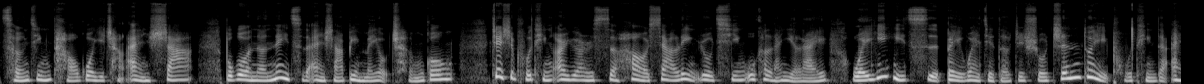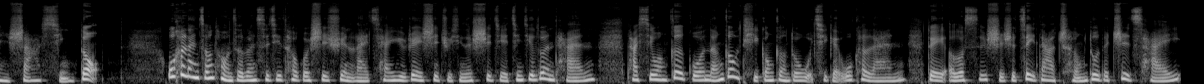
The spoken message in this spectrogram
曾经逃过一场暗杀，不过呢那次的暗杀并没有成功。这是普亭二月二十四号下令入侵乌克兰以来唯一一次被外界得知说针对普亭的暗杀行动。乌克兰总统泽伦斯基透过视讯来参与瑞士举行的世界经济论坛，他希望各国能够提供更多武器给乌克兰，对俄罗斯实施最大程度的制裁。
